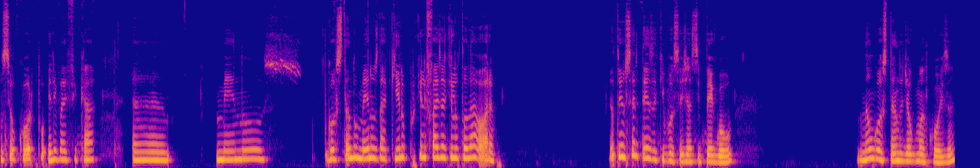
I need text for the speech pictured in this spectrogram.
o seu corpo ele vai ficar uh, menos gostando menos daquilo porque ele faz aquilo toda hora. Eu tenho certeza que você já se pegou não gostando de alguma coisa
